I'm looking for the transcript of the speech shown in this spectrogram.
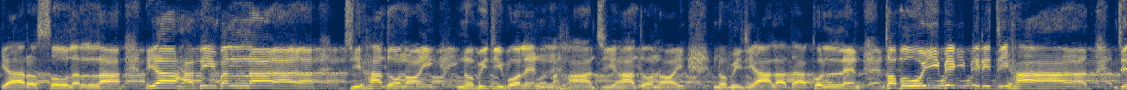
ইয়া রাসূল আল্লাহ ইয়া হাবিব আল্লাহ জিহাদও নয় নবীজি বলেন হ্যাঁ জিহাদও নয় নবীজি আলাদা করলেন তবে ওই ব্যক্তির জিহাদ, যে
